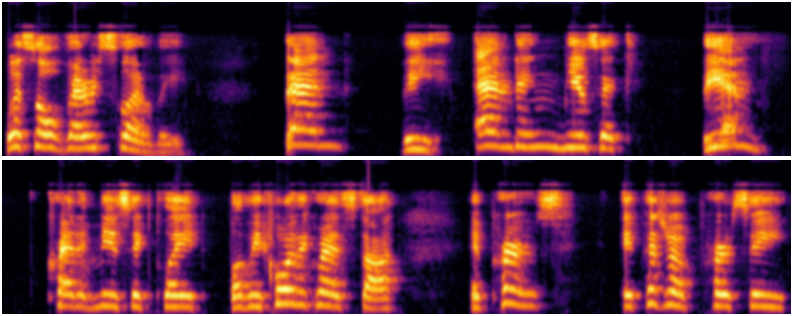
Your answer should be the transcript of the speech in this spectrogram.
whistle very slowly. Then the ending music, the end credit music played, but before the credits start, a purse, a picture of Percy,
